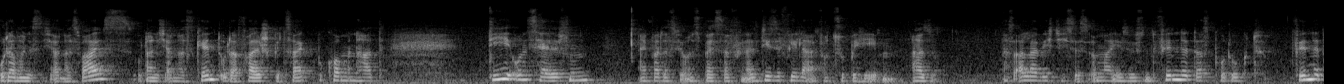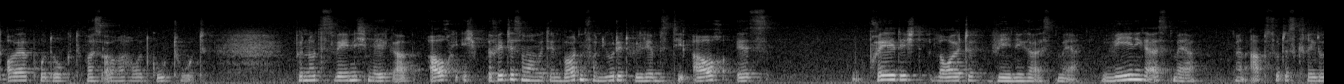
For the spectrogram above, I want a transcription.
oder man es nicht anders weiß oder nicht anders kennt oder falsch gezeigt bekommen hat, die uns helfen, einfach, dass wir uns besser fühlen. Also diese Fehler einfach zu beheben. Also das Allerwichtigste ist immer, ihr Süßen, findet das Produkt, findet euer Produkt, was eurer Haut gut tut. Benutzt wenig Make-up. Auch, ich rede jetzt nochmal mit den Worten von Judith Williams, die auch jetzt predigt, Leute, weniger ist mehr. Weniger ist mehr mein absolutes Credo.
